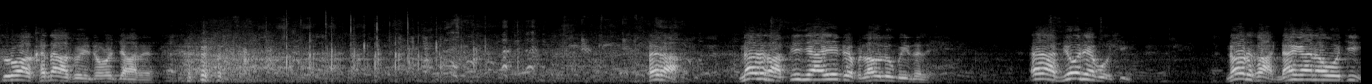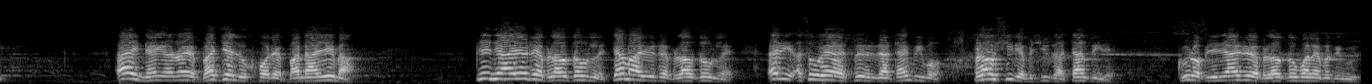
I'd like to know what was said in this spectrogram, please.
သူတို့ကခဏဆိုရင်တော့ကြားတယ် အဲ့ဒါနောက်တစ်ခါပညာရေးအတွက်ဘယ်လောက်လုပ်ပေးသလဲအဲ့ဒါမျိုးနေဖို့ရှိနောက်တစ်ခါနိုင်ငံတော်ကိုကြည့်အဲ့နိုင်ငံတော်ရဲ့ဘတ်ဂျက်လို့ခေါ်တဲ့ဗန္ဒာရေးမှာပညာရေးအတွက်ဘယ်လောက်သုံးလဲကျန်းမာရေးအတွက်ဘယ်လောက်သုံးလဲအဲ့ဒီအစိုးရရဲ့စေတနာတိုင်းပြည်ပေါ့ဘယ်လောက်ရှိတယ်မရှိဘူးဆိုတာတန်းသိတယ်ခုတော့ပညာရေးအတွက်ဘယ်လောက်သုံးမလဲမသိဘူး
